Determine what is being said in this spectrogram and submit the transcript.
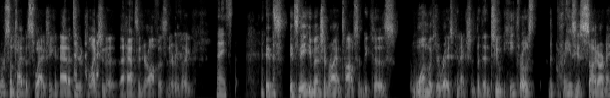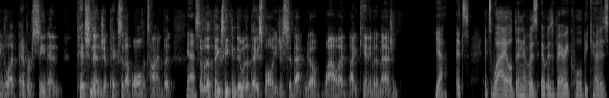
or some type of swag, so you can add it to your collection of, of hats in your office and everything. Nice. it's it's neat you mentioned Ryan Thompson because one with your Rays connection, but then two, he throws the craziest sidearm angle I've ever seen, and Pitch Ninja picks it up all the time. But yeah, some of the things he can do with a baseball, you just sit back and go, "Wow, I, I can't even imagine." Yeah, it's it's wild, and it was it was very cool because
